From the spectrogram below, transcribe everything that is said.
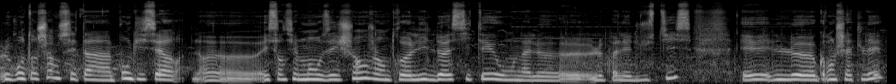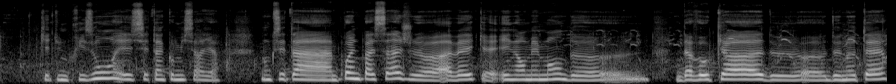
Le pont au change, c'est un pont qui sert euh, essentiellement aux échanges entre l'île de la Cité, où on a le palais de justice, et le Grand Châtelet, qui est une prison, et c'est un commissariat. Donc c'est un point de passage euh, avec énormément d'avocats, de, euh, de, notaires.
